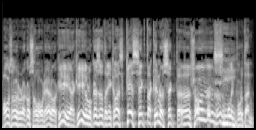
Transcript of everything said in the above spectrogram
Vamos a ver una cosa, Laureano. Aquí, aquí lo que has de tenir clar és què és secta, què no és secta. Això és Sí. molt important.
